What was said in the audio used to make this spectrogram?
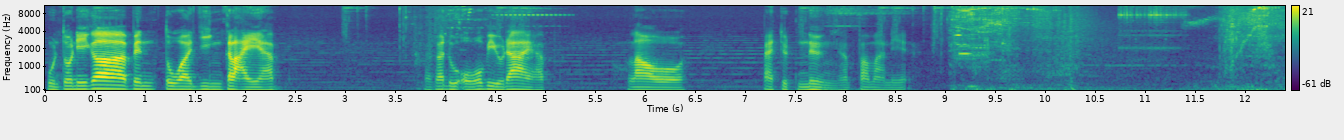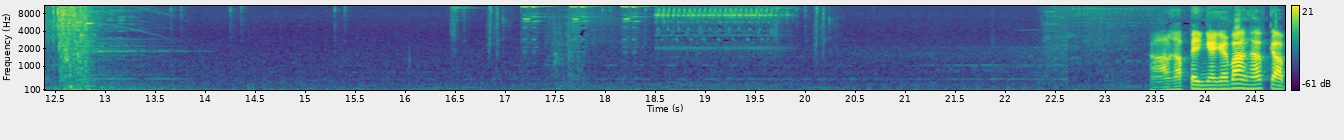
หุ่นตัวนี้ก็เป็นตัวยิงไกลครับ แล้วก็ดูโอเวอร์วิวได้ครับ เรา 8.1 ครับประมาณนี้ เอาละครับเป็นไงกันบ้างครับกับ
